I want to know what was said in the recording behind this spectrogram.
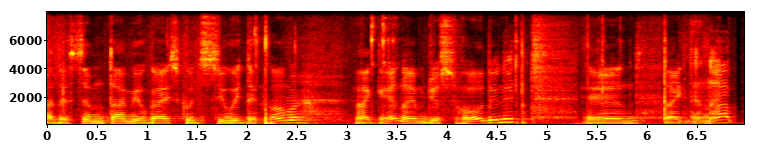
At the same time, you guys could see with the camera. Again, I'm just holding it and tighten up.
